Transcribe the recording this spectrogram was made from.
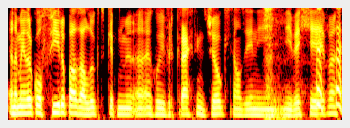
en dan ben ik er ook wel fier op als dat lukt. Ik heb nu een goede verkrachtingsjoke, ik kan ze hier niet, niet weggeven.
